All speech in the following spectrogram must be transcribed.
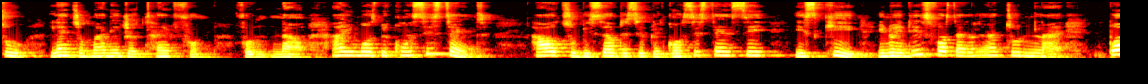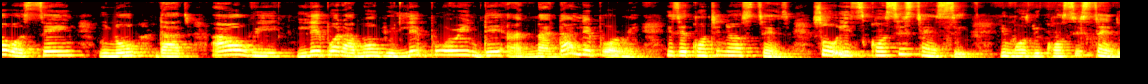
to learn to manage your time from from now, and you must be consistent. How to be self-disciplined? Consistency is key. You know, in this first Thessalonians 2 9, Paul was saying, you know, that how we labored among you, laboring day and night. That laboring is a continuous tense. So it's consistency. You must be consistent.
